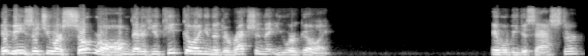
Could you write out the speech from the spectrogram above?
It means that you are so wrong that if you keep going in the direction that you are going, it will be disaster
